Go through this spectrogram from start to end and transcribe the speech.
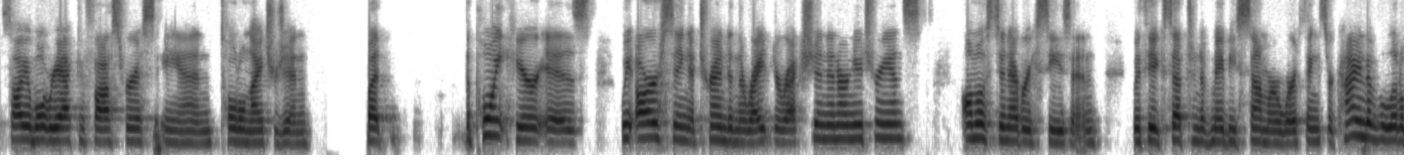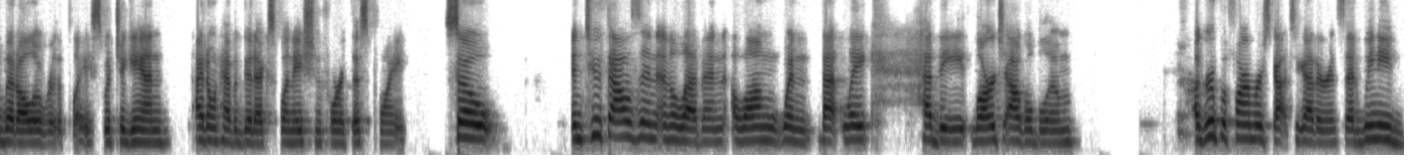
soluble reactive phosphorus and total nitrogen. But the point here is we are seeing a trend in the right direction in our nutrients almost in every season, with the exception of maybe summer where things are kind of a little bit all over the place, which again, I don't have a good explanation for at this point. So in 2011, along when that lake had the large algal bloom, a group of farmers got together and said, we need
